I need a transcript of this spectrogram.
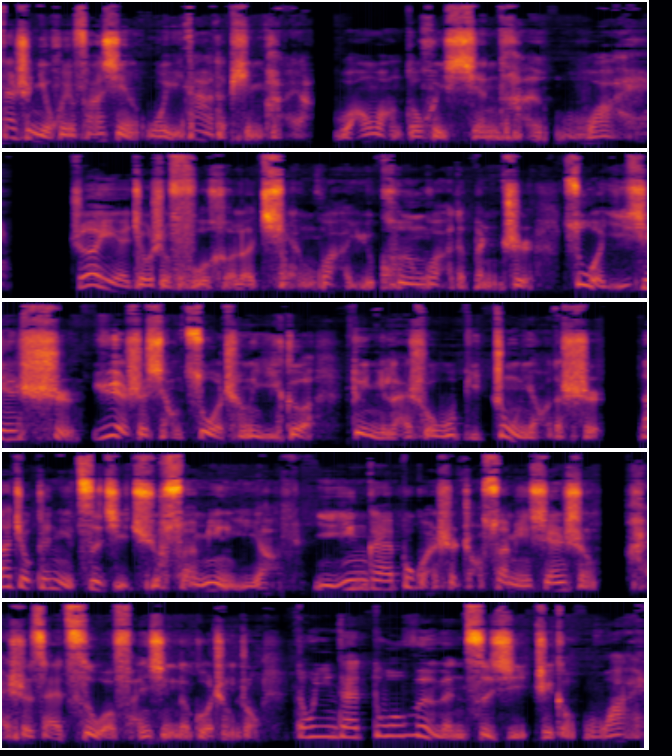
但是你会发现，伟大的品牌啊，往往都会先谈 why。这也就是符合了乾卦与坤卦的本质。做一件事，越是想做成一个对你来说无比重要的事，那就跟你自己去算命一样，你应该不管是找算命先生，还是在自我反省的过程中，都应该多问问自己这个 why。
